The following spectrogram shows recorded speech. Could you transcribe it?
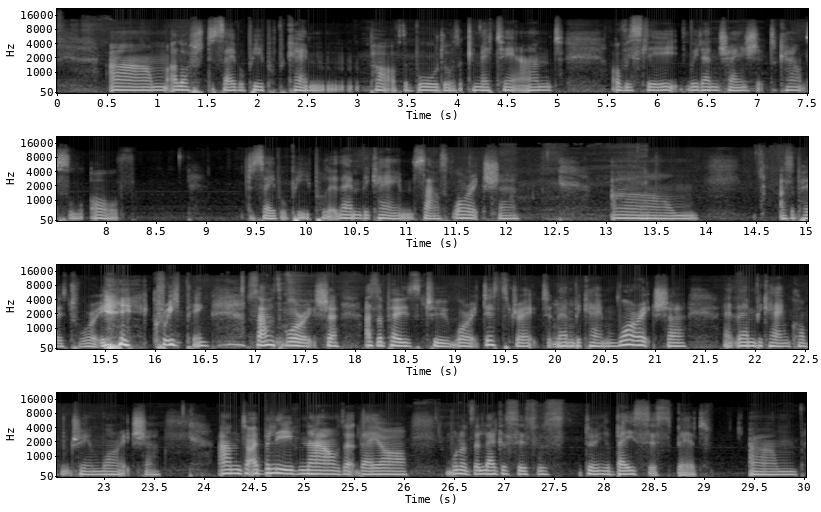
Um, a lot of disabled people became part of the board or the committee, and obviously we then changed it to Council of Disabled People. It then became South Warwickshire, um, as opposed to Warwick, creeping South Warwickshire, as opposed to Warwick District. It then Mhm. became Warwickshire. It then became Coventry and Warwickshire. And I believe now that they are one of the legacies was doing a basis bid um,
